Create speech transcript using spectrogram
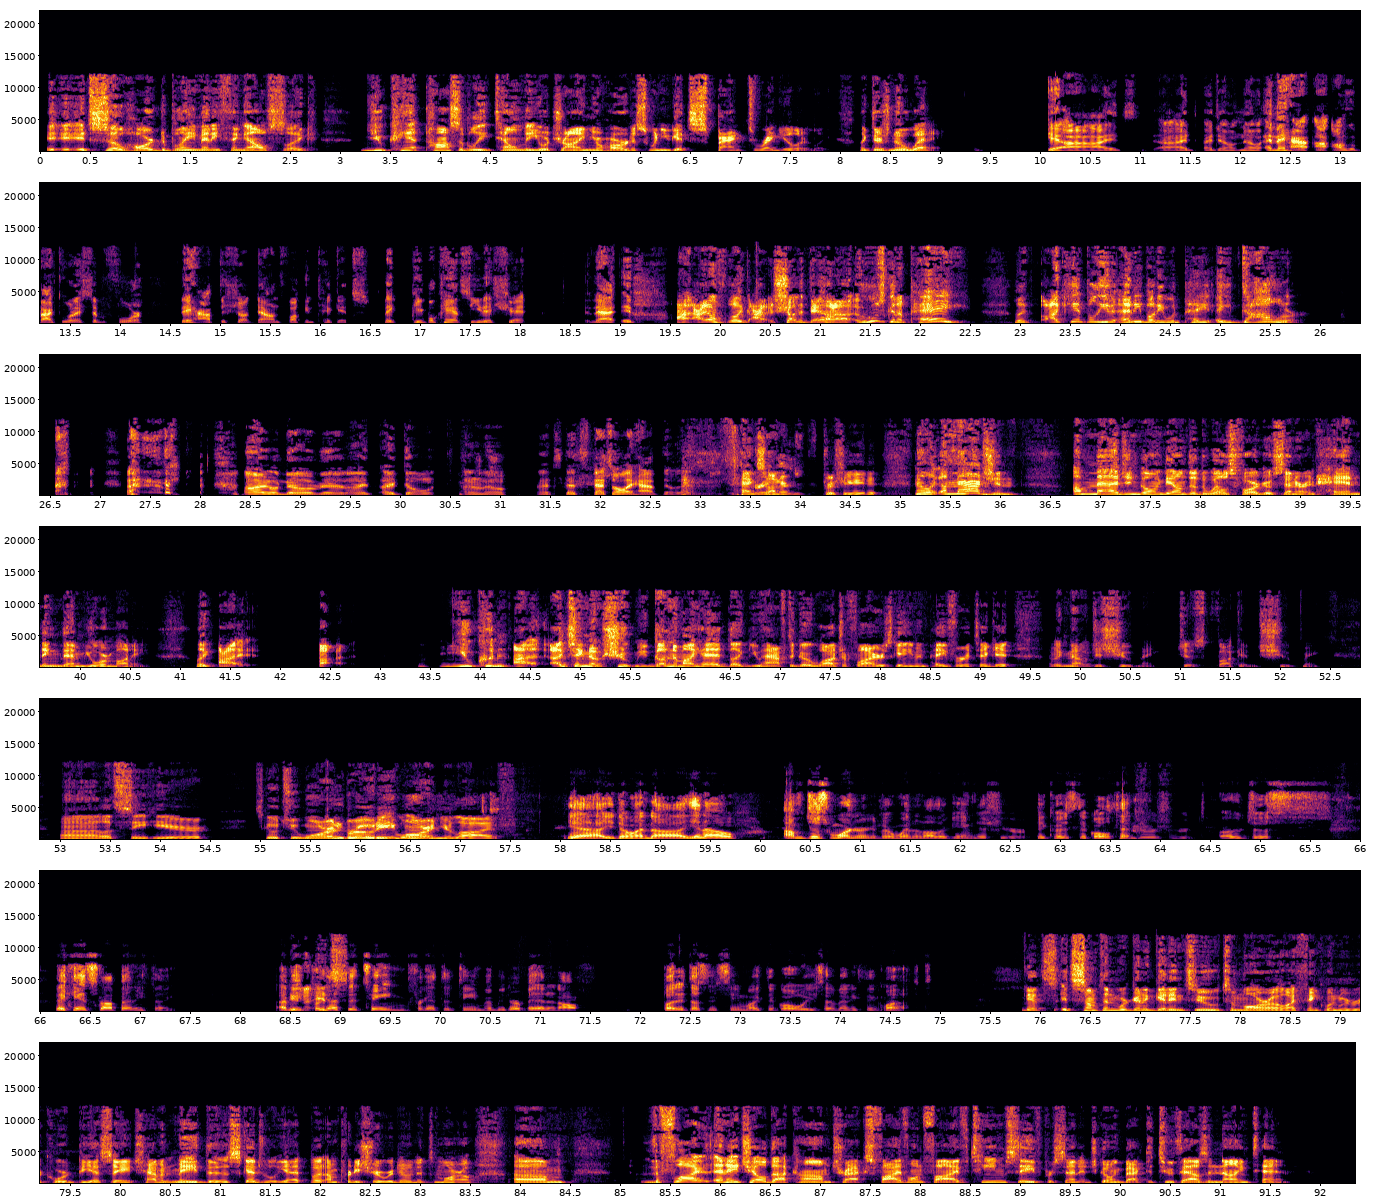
it, it- it's so hard to blame anything else. Like you can't possibly tell me you're trying your hardest when you get spanked regularly. Like there's no way. Yeah, I, I, I don't know. And they have. I'll go back to what I said before. They have to shut down fucking tickets. They people can't see this shit. That it. I, I don't like I, shut it down. I, who's gonna pay? Like I can't believe anybody would pay a dollar. I don't know, man. I, I don't. I don't know. That's that's that's all I have though. That's Thanks, crazy. Hunter. Appreciate it. Now, like, imagine, imagine going down to the Wells Fargo Center and handing them your money. Like, I, I you couldn't. I, I'd say no. Shoot me, gun to my head. Like, you have to go watch a Flyers game and pay for a ticket. I'm like, no, just shoot me. Just fucking shoot me. Uh, let's see here. Let's go to Warren Brody. Warren, you're live. Yeah, how you doing? Uh, you know, I'm just wondering if they'll win another game this year because the goaltenders are are just they can't stop anything. I mean, Yeah, forget the team, forget the team. I mean, they're bad enough, but it doesn't seem like the goalies have anything left. It's it's something we're going to get into tomorrow. I think when we record BSH. Haven't made the schedule yet, but I'm pretty sure we're doing it tomorrow. Um, the fly NHL.com tracks five on five team save percentage going back to 2009-10.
